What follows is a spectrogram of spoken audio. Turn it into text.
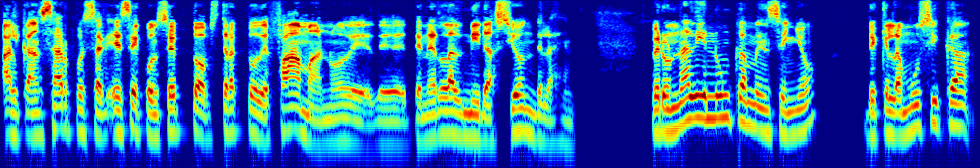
alcanzar pues ese concepto abstracto de fama, ¿no? De, de tener la admiración de la gente. Pero nadie nunca me enseñó de que la música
